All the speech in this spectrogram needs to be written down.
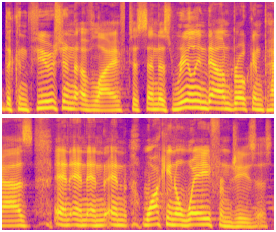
the confusion of life to send us reeling down broken paths and, and, and, and walking away from Jesus,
